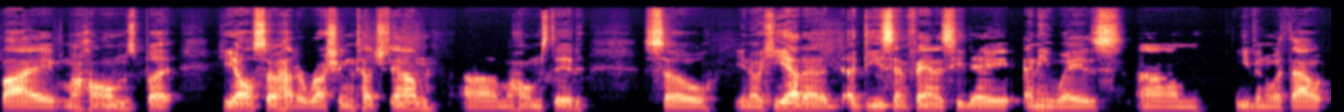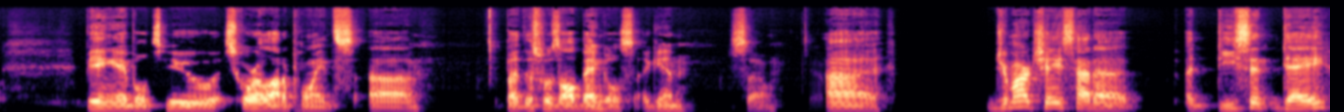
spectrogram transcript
by Mahomes, but he also had a rushing touchdown. Uh, Mahomes did. So, you know, he had a, a decent fantasy day, anyways, um, even without being able to score a lot of points. Uh, but this was all Bengals again. So, uh, Ja'Marr Chase had a, a decent day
